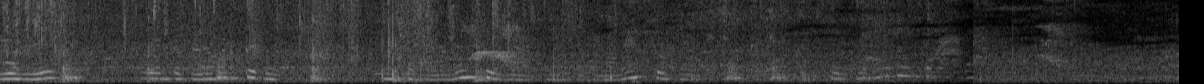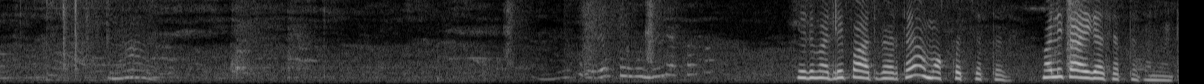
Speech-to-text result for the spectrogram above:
Iya, yang kesalahan itu. ఇది మళ్ళీ పాత పెడితే ఆ మొక్క వచ్చేస్తుంది మళ్ళీ కాయగాసేస్తుంది అనమాట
